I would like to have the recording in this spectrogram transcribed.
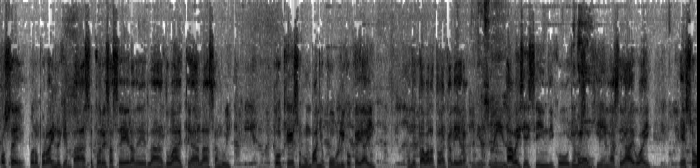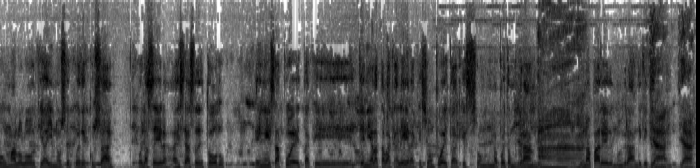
José, pero por ahí no hay quien pase por esa acera de la Duarte a la San Luis, porque eso es un baño público que hay ahí, donde estaba la tabacalera. A ver si hay síndico, yo no sé quién hace algo ahí. Eso es un mal olor que ahí no se puede cruzar por la acera, ahí se hace de todo. En esa puerta que tenía la tabacalera, que son puertas que son una puerta muy grande y una pared muy grande que tienen Ya, ahí. ya,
